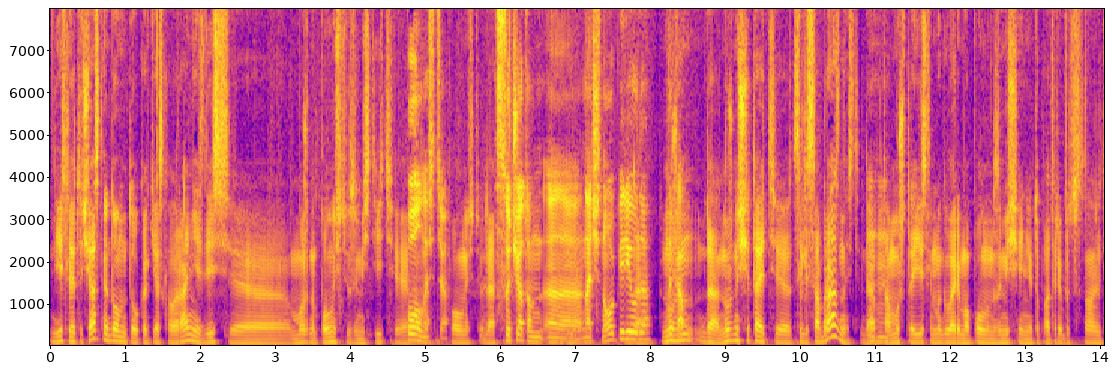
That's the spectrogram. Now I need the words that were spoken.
Если это частный дом, то, как я сказал ранее, здесь э, можно полностью заместить... э, Полностью. Полностью, да. С учетом э, Да. ночного периода? Да. Нужно, да, нужно считать э, целесообразность, да, Мгм. потому что если мы говорим о полном замещении, то потребуется устанавливать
